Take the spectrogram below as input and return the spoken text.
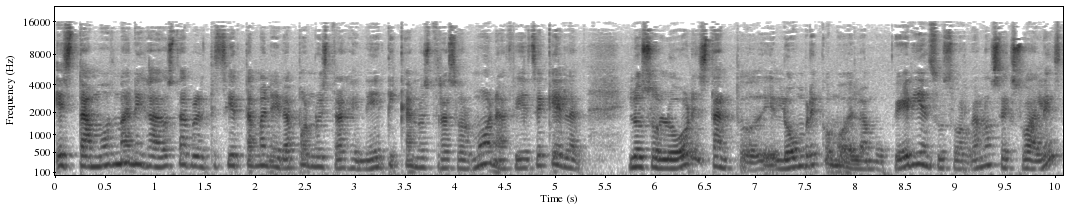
estamos manejados tal vez de cierta manera por nuestra genética, nuestras hormonas. Fíjense que la- los olores tanto del hombre como de la mujer y en sus órganos sexuales,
